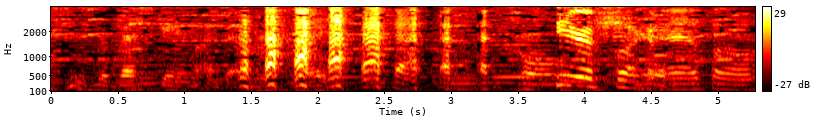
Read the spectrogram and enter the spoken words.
This is the best game I've ever played. You're a shit. fucking asshole.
